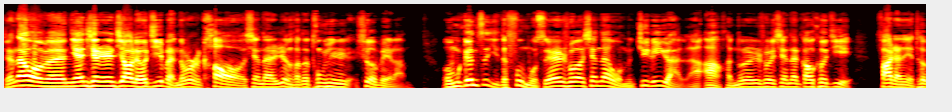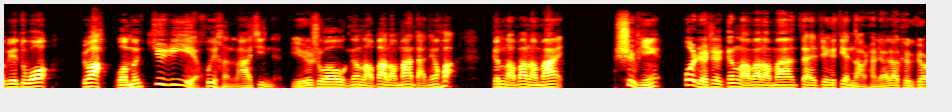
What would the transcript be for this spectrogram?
现在我们年轻人交流基本都是靠现在任何的通讯设备了。我们跟自己的父母虽然说现在我们距离远了啊，很多人说现在高科技发展的也特别多，是吧？我们距离也会很拉近的。比如说我跟老爸老妈打电话，跟老爸老妈视频，或者是跟老爸老妈在这个电脑上聊聊 QQ，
